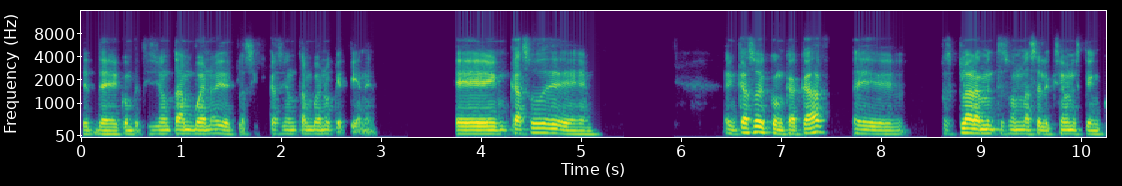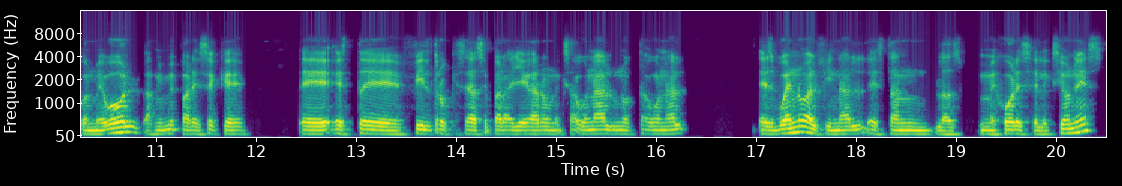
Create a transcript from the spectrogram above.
de, competición tan bueno y de clasificación tan bueno que tienen. Eh, en caso de, en caso de CONCACAF, eh, pues claramente son más selecciones que en CONMEBOL. A mí me parece que eh, este filtro que se hace para llegar a un hexagonal, un octagonal, es bueno. Al final están las mejores selecciones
